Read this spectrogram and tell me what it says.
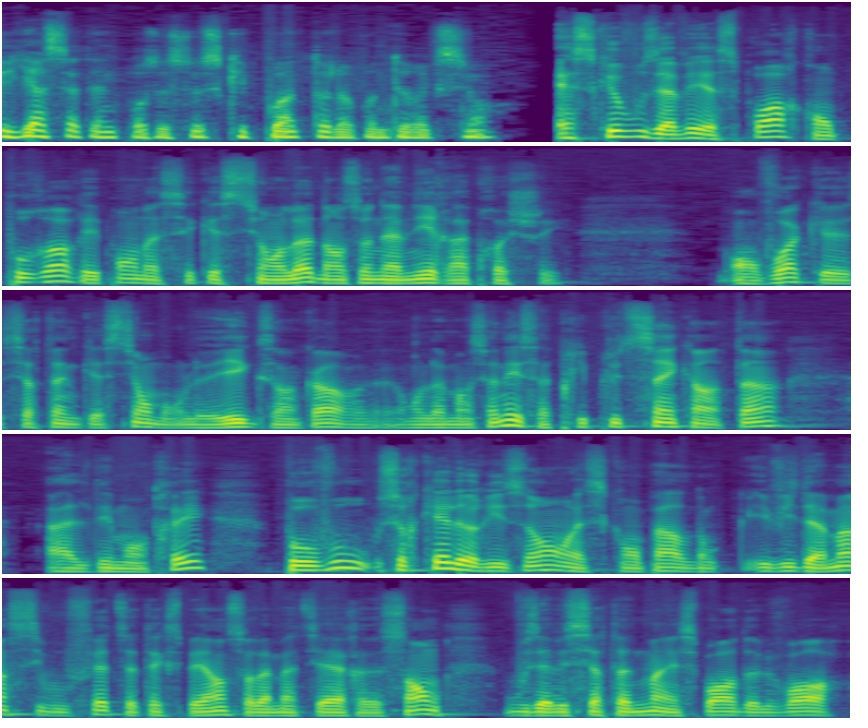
il y a certains processus qui pointent dans la bonne direction. Est-ce que vous avez espoir qu'on pourra répondre à ces questions-là dans un avenir rapproché? On voit que certaines questions, bon, le Higgs encore, on l'a mentionné, ça a pris plus de 50 ans à le démontrer. Pour vous, sur quel horizon est-ce qu'on parle? Donc, évidemment, si vous faites cette expérience sur la matière sombre, vous avez certainement espoir de le voir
